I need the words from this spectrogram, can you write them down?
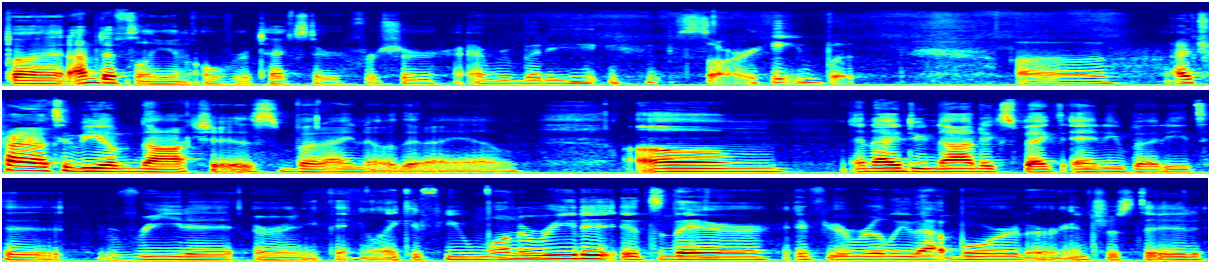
but I'm definitely an over texter for sure. Everybody sorry, but uh I try not to be obnoxious, but I know that I am. Um and I do not expect anybody to read it or anything. Like, if you want to read it, it's there. If you're really that bored or interested,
